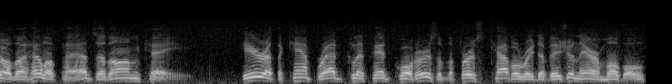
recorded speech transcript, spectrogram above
are the helipads at An Khe. Here at the Camp Radcliff headquarters of the 1st Cavalry Division Air Mobile,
